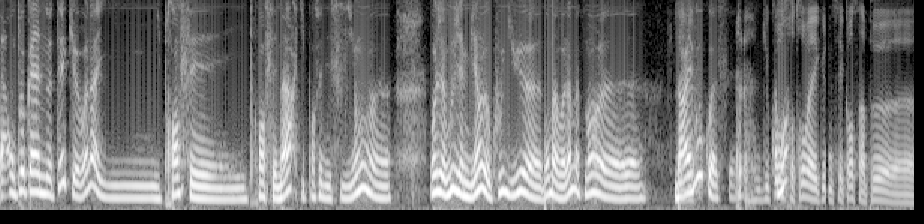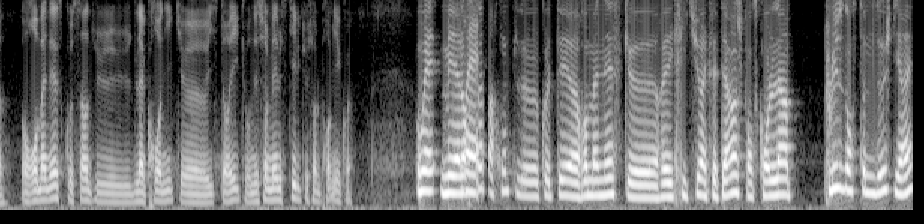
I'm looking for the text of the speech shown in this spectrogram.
Bah, on peut quand même noter que voilà, il, il prend ses, il prend ses marques, il prend ses décisions. euh. Moi, j'avoue, j'aime bien le coup du bon bah voilà, maintenant barrez-vous quoi. c'est- Du coup, Ah on se retrouve avec une séquence un peu euh, romanesque au sein du- de la chronique euh, historique. On est sur le même style que sur le premier, quoi. Ouais, mais alors Ouais. ça, par contre, le côté euh, romanesque, euh, réécriture, etc. Je pense qu'on l'a plus dans ce tome 2, je dirais,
